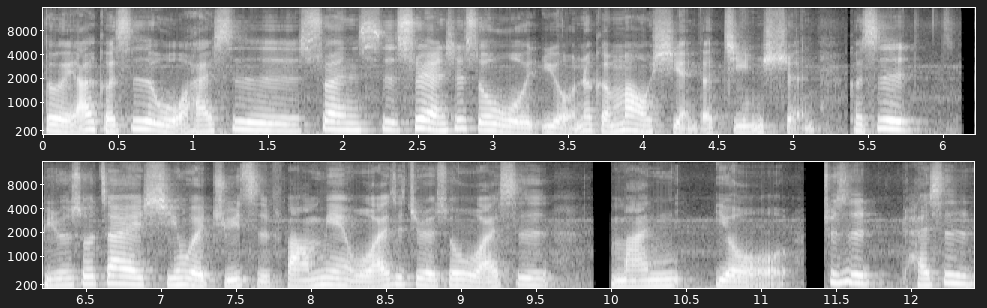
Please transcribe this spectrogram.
对啊，可是我还是算是，虽然是说我有那个冒险的精神，可是比如说在行为举止方面，我还是觉得说我还是蛮有，就是还是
